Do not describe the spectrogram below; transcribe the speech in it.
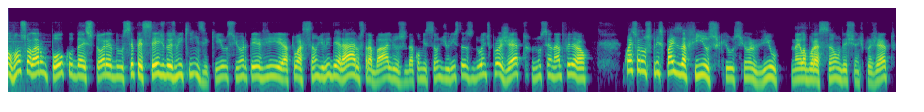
Bom, vamos falar um pouco da história do CPC de 2015, que o senhor teve a atuação de liderar os trabalhos da Comissão de Juristas do anteprojeto no Senado Federal. Quais foram os principais desafios que o senhor viu na elaboração deste anteprojeto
